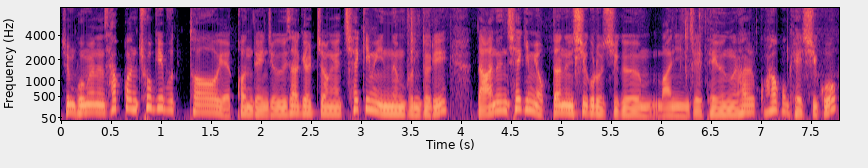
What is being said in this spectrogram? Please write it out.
지금 보면은 사건 초기부터 예컨대 이제 의사결정에 책임이 있는 분들이 나는 책임이 없다는 식으로 지금 많이 이제 대응을 하고 계시고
